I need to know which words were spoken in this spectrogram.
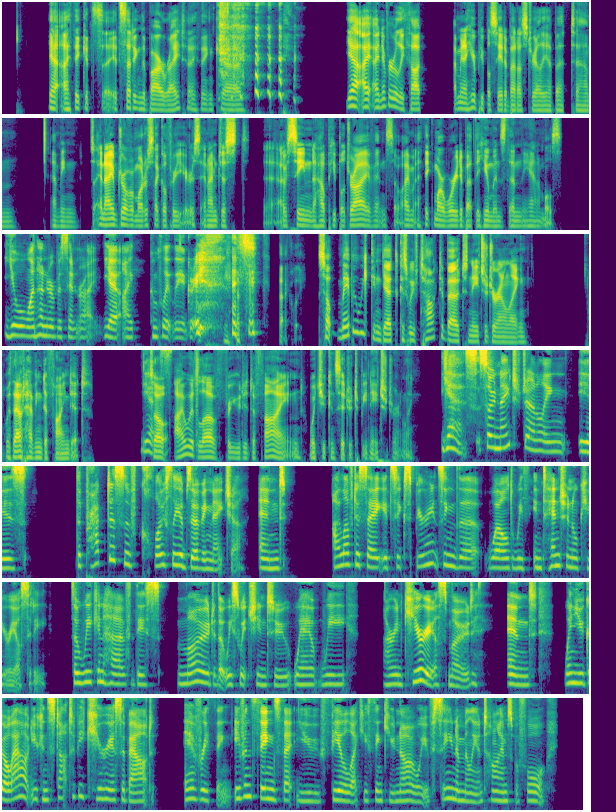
yeah, I think it's uh, it's setting the bar right. I think. Uh, yeah, I, I never really thought. I mean, I hear people say it about Australia, but um, I mean, and I drove a motorcycle for years, and I'm just uh, I've seen how people drive, and so I'm I think more worried about the humans than the animals. You're 100% right. Yeah, I completely agree. Yes. Exactly. So maybe we can get because we've talked about nature journaling without having defined it. yes. So I would love for you to define what you consider to be nature journaling. yes. So nature journaling is the practice of closely observing nature. And I love to say it's experiencing the world with intentional curiosity. So we can have this mode that we switch into where we are in curious mode. And when you go out, you can start to be curious about everything, even things that you feel like you think you know or you've seen a million times before.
